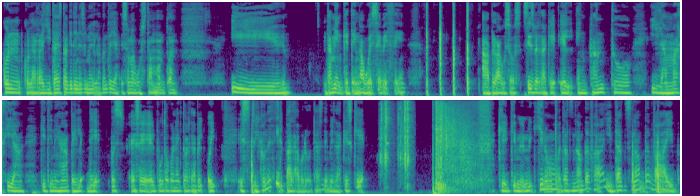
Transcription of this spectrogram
con, con la rayita esta que tienes en medio de la pantalla. Eso me gusta un montón. Y también que tenga USB-C. Aplausos. Sí es verdad que el encanto y la magia que tiene Apple de pues ese, el puto conector de Apple. Hoy estoy con decir palabrotas, de verdad, que es que... Que, que, no, that's not the vibe, that's not the vibe.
